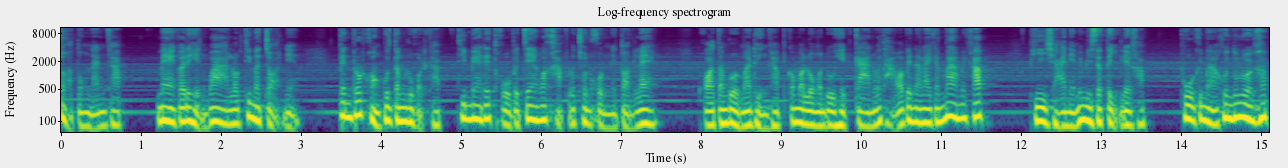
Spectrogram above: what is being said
จอดตรงนั้นครับ แม่ก็ได้เห็นว่ารถที่มาจอดเนี่ยเป็นรถของคุณตำรวจครับ ที่แม่ได้โทรไปแจ้งว่าขับรถชนคนในตอนแรก พอตำรวจมาถึงครับ ก็มาลงมาดูเหตุการณ์ว่าถามว่าเป็นอะไรกันบ้างไหมครับ พี่ชายเนี่ยไม่มีสติเลยครับ พูดขึ้นมาคุณตำรวจครับ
